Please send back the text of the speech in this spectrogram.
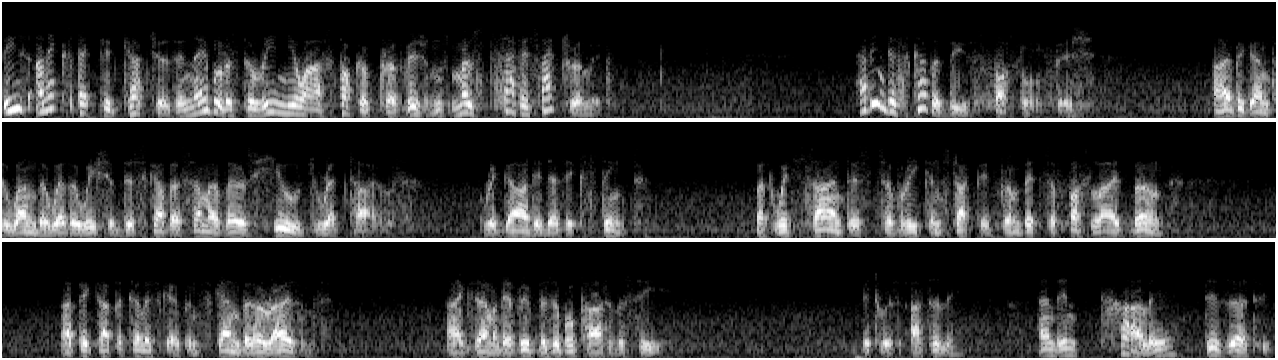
These unexpected captures enabled us to renew our stock of provisions most satisfactorily. Having discovered these fossil fish, I began to wonder whether we should discover some of those huge reptiles, regarded as extinct, but which scientists have reconstructed from bits of fossilized bones. I picked up the telescope and scanned the horizons. I examined every visible part of the sea. It was utterly and entirely deserted.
